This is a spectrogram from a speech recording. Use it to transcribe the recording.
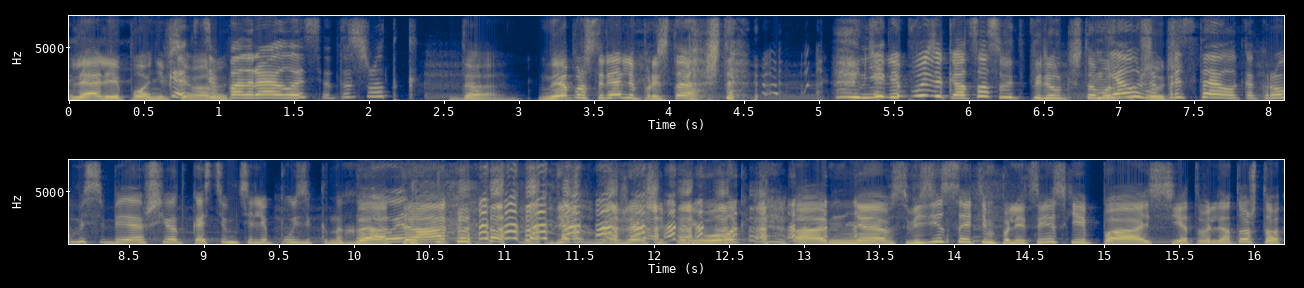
Ляли и По, они все Как тебе воруют. понравилась эта шутка? Да. Ну я просто реально представил, что телепузик отсасывает переулке, что может Я уже представила, как Рома себе шьет костюм телепузика на Да, Хэллоуин. так, где тут ближайший переулок? А, э, В связи с этим полицейские посетовали на то, что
